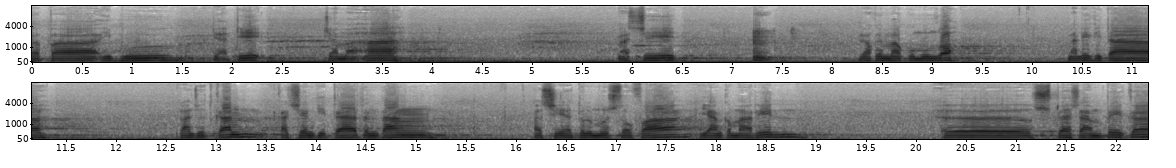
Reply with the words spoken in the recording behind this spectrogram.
Bapak, Ibu, adik-adik, jamaah Masjid. Rahimakumullah. Mari kita lanjutkan kajian kita tentang Asiatul Mustafa yang kemarin eh, sudah sampai ke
